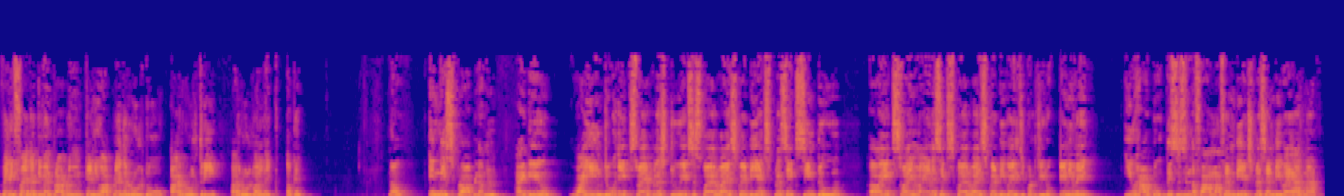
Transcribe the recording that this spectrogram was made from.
Verify the given problem. Can you apply the rule 2 or rule 3 or rule 1 like okay? Now in this problem i gave y into xy plus 2x square y square dx plus x into uh, xy minus x square y square dy is equal to 0. Anyway, you have to, this is in the form of mdx plus ndy or not?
